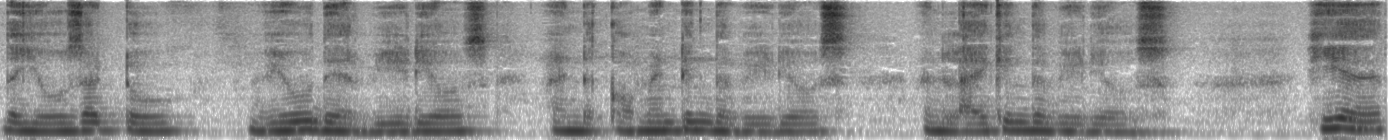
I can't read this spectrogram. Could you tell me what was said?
the user to view their videos and commenting the videos and liking the videos. Here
